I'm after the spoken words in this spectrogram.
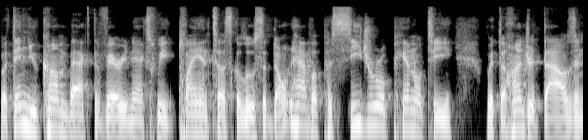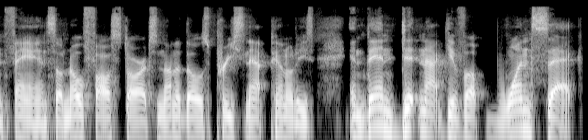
But then you come back the very next week playing Tuscaloosa, don't have a procedural penalty with the 100,000 fans. So no false starts, none of those pre snap penalties, and then did not give up one sack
